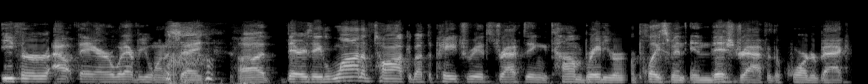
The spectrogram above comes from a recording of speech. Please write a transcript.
ether out there, whatever you want to say. uh, there's a lot of talk about the Patriots drafting Tom Brady replacement in this draft with a quarterback.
